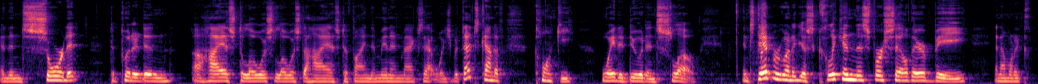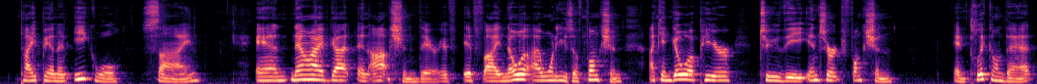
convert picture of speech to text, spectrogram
and then sort it to put it in highest to lowest, lowest to highest to find the min and max outreach. But that's kind of clunky way to do it in slow. Instead, we're going to just click in this first cell there, B, and I'm going to type in an equal sign. And now I've got an option there. If, if I know I want to use a function, I can go up here to the insert function and click on that,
